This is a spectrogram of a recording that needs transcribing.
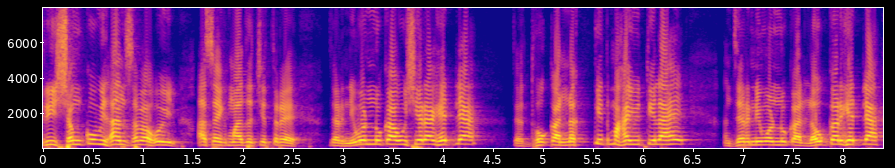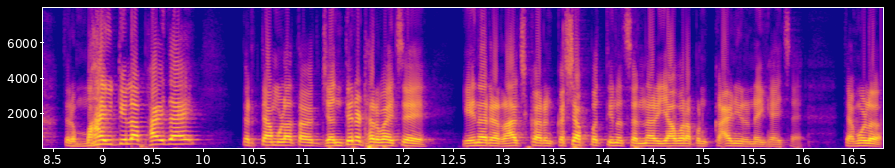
त्रिशंकू विधानसभा होईल असं एक माझं चित्र आहे. जर निवडणुका उशिरा घेतल्या तर धोका नक्कीच महायुतीला आहे. आणि जर निवडणुका लवकर घेतल्या तर महायुतीला फायदा आहे. तर त्यामुळं आता जनतेनं ठरवायचं आहे येणाऱ्या राजकारण कशा पद्धतीनं चालणार यावर आपण काय निर्णय घ्यायचा आहे. त्यामुळं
